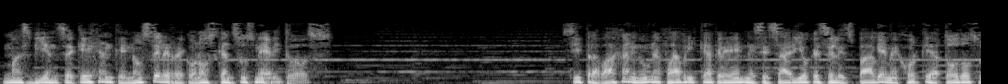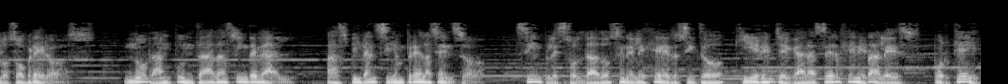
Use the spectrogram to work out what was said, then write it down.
Más bien se quejan que no se le reconozcan sus méritos. Si trabajan en una fábrica creen necesario que se les pague mejor que a todos los obreros. No dan puntadas sin dedal. Aspiran siempre al ascenso. Simples soldados en el ejército, quieren llegar a ser generales, ¿por qué?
